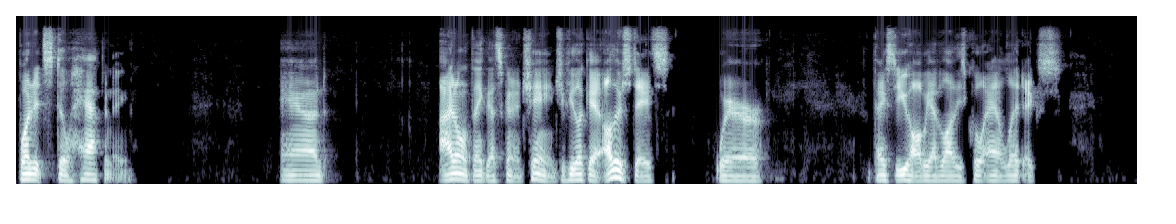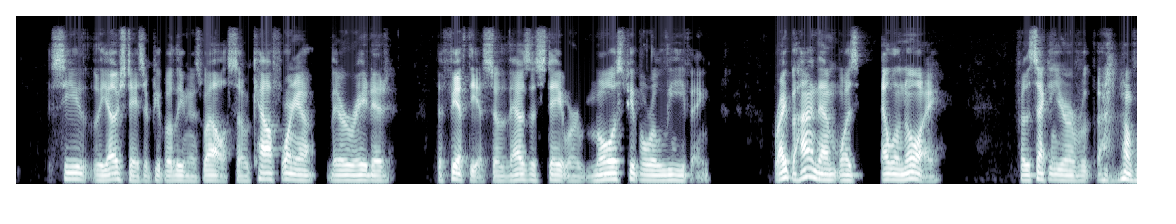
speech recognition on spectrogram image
but it's still happening. And I don't think that's going to change. If you look at other states where, thanks to U-Haul, we have a lot of these cool analytics. See the other states that people are leaving as well. So California, they were rated the 50th. So that was the state where most people were leaving. Right behind them was Illinois for the second year of, of,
